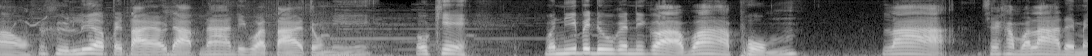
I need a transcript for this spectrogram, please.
เอา ก็คือเลือกไปตายเอาดาบหน้าดีกว่าตายตรงนี้ โอเค วันนี้ไปดูกันดีกว่าว่าผมล่าใช้คำว่าล่าได้ไหม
